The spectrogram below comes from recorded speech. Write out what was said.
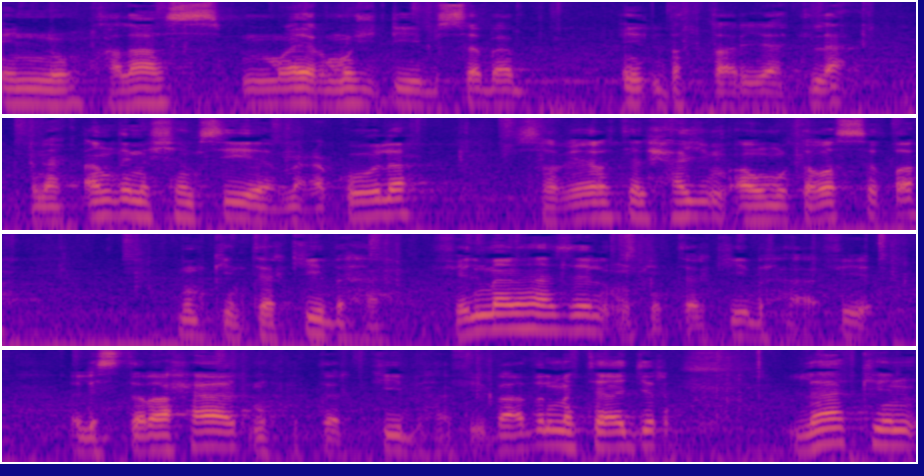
إنه خلاص غير مجدي بسبب البطاريات. لا هناك أنظمة شمسية معقولة صغيرة الحجم أو متوسطة ممكن تركيبها في المنازل ممكن تركيبها في الاستراحات ممكن تركيبها في بعض المتاجر لكن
